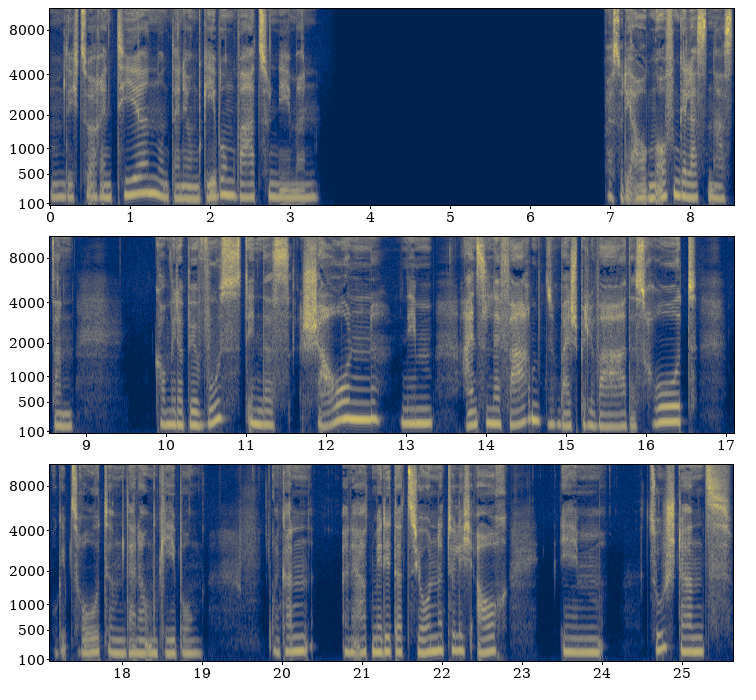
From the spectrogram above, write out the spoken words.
um dich zu orientieren und deine Umgebung wahrzunehmen. Falls du die Augen offen gelassen hast, dann komm wieder bewusst in das Schauen, nimm einzelne Farben zum Beispiel wahr, das Rot, wo gibt's Rot in deiner Umgebung. Man kann eine Art Meditation natürlich auch im Zustand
